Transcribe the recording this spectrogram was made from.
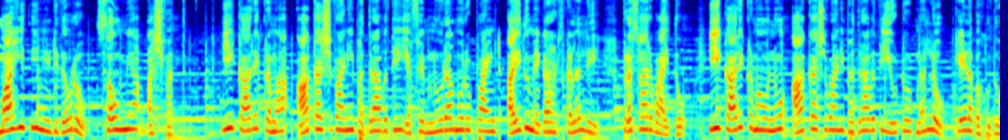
ಮಾಹಿತಿ ನೀಡಿದವರು ಸೌಮ್ಯ ಅಶ್ವಥ್. ಈ ಕಾರ್ಯಕ್ರಮ ಆಕಾಶವಾಣಿ ಭದ್ರಾವತಿ ಎಫ್ಎಂ ನೂರ ಮೂರು ಪಾಯಿಂಟ್ ಐದು ಮೆಗಾಹರ್ಟ್ಸ್ಗಳಲ್ಲಿ ಪ್ರಸಾರವಾಯಿತು. ಈ ಕಾರ್ಯಕ್ರಮವನ್ನು ಆಕಾಶವಾಣಿ ಭದ್ರಾವತಿ ಯೂಟ್ಯೂಬ್ನಲ್ಲೂ ಕೇಳಬಹುದು.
